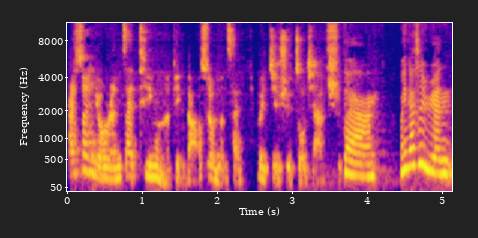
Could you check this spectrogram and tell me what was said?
还算有人在听我们的频道，所以我们才会继续做下去。对啊，我应该是元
